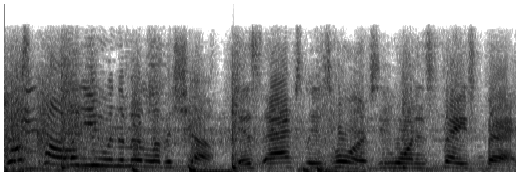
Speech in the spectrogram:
Who's calling you in the middle of a show? It's actually his horse. He want his face back.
